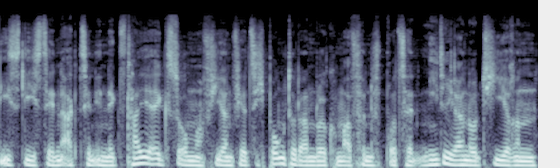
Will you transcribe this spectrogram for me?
Dies ließ den Aktienindex TAIEX um 44 Punkte oder 0,5 Prozent niedriger notieren.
